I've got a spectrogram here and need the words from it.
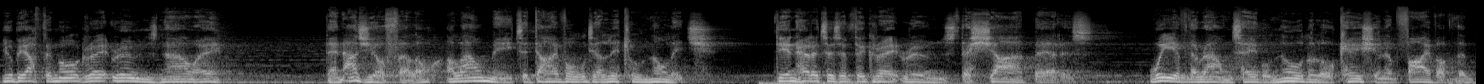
You'll be after more great runes now, eh? Then as your fellow, allow me to divulge a little knowledge. The inheritors of the great runes, the Shardbearers. We of the Round Table know the location of five of them,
